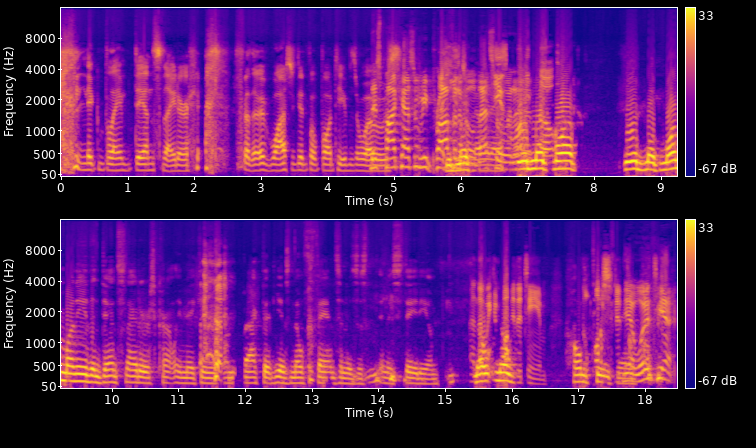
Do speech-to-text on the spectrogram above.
Nick blamed Dan Snyder for the Washington football team's woes, this podcast would be profitable. He's That's He's what You it would make more. You would make more money than Dan Snyder is currently making on the fact that he has no fans in his in his stadium. And No, then we can no. buy the team. Home team. Fan. Yeah, what if yeah,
